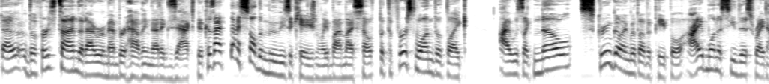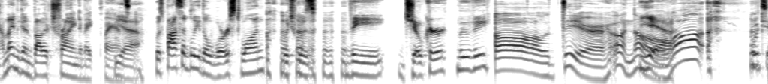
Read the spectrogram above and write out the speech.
that, the first time that I remember having that exact because I I saw the movies occasionally by myself, but the first one that like I was like, no, screw going with other people. I want to see this right now. I'm not even going to bother trying to make plans. Yeah. Was possibly the worst one, which was the Joker movie. Oh dear. Oh no. Yeah. Which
